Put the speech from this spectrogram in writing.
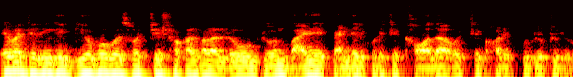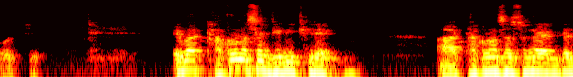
এবার যেদিনকে গৃহপ্রবেশ হচ্ছে, সকালবেলা লোকজন বাইরে প্যান্ডেল করেছে খাওয়া দাওয়া হচ্ছে, ঘরে পুজো টুজো হচ্ছে। এবার ঠাকুরমশাই যিনি ছিলেন, আর ঠাকুরমশার সঙ্গে একজন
